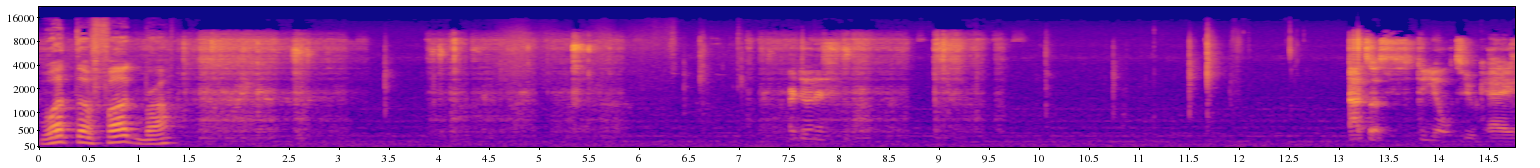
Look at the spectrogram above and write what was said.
What the fuck, bro? That's a steal, 2K.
